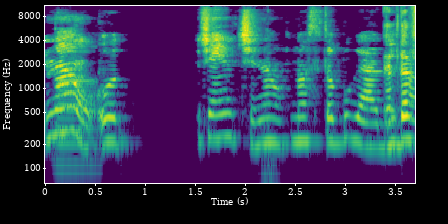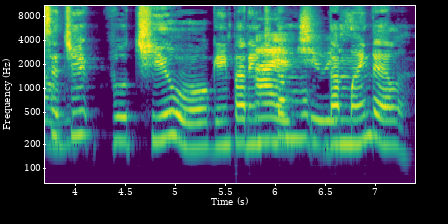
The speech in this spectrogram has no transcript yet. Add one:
Não, Ah. o. Gente, não. Nossa, tô bugada. Ele deve ser tipo tio ou alguém parente Ah, da, é tio, da mãe dela.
